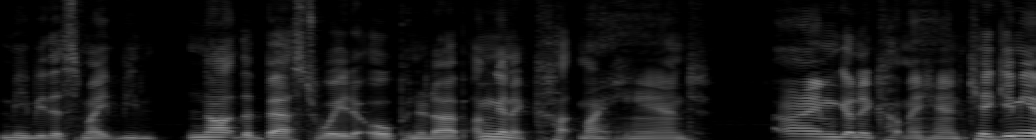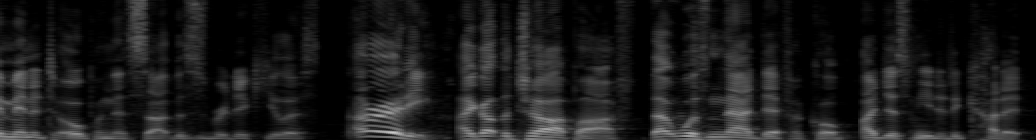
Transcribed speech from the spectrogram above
Maybe this might be not the best way to open it up. I'm going to cut my hand. I'm gonna cut my hand. Okay, give me a minute to open this up. This is ridiculous. Alrighty, I got the top off. That wasn't that difficult. I just needed to cut it.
